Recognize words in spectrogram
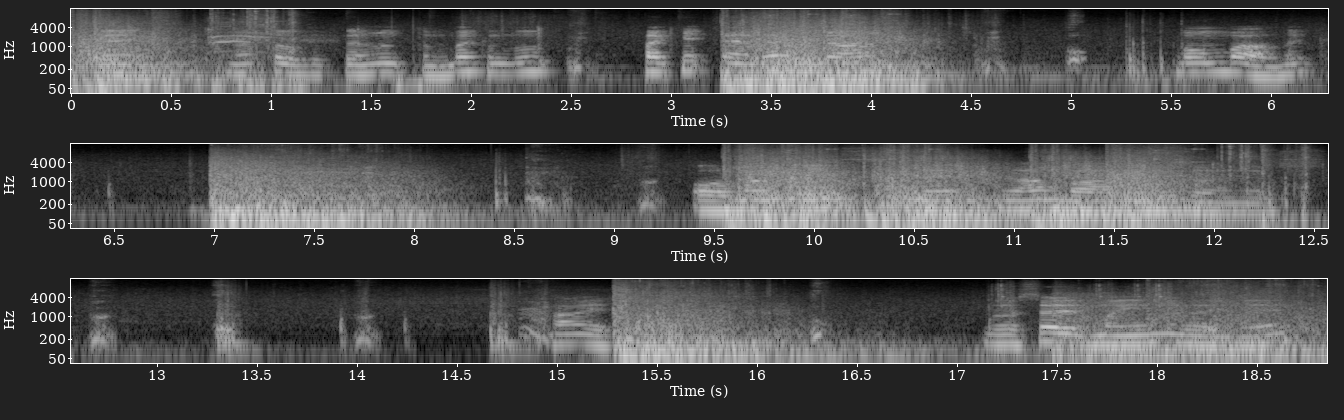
Ve nasıl olduklarını unuttum. Bakın bu paketlerden şu an bomba aldık. Ormandayız ve Rambo abimizle oynuyoruz. Hayır. Burası evet mayınlı bölge.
